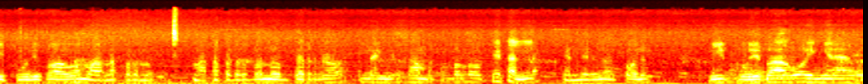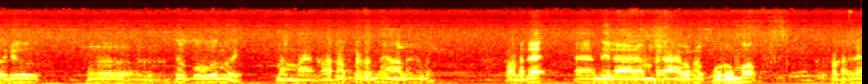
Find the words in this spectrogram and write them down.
ഈ ഭൂരിഭാഗവും മരണപ്പെടുന്നത്. മരണപ്പെട്ടപ്പോൾ നിർധനരോ അല്ലെങ്കിൽ സമ്പത്തുണ്ടോ നോക്കിയിട്ടല്ല. എന്നിരുന്നാൽ പോലും ഈ ഭൂരിഭാഗവും ഇങ്ങനെ ഒരു ഇത് പോകുന്നത്. മരണപ്പെടുന്ന ആളുകൾ വളരെ ആ, അവരുടെ കുടുംബം വളരെ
